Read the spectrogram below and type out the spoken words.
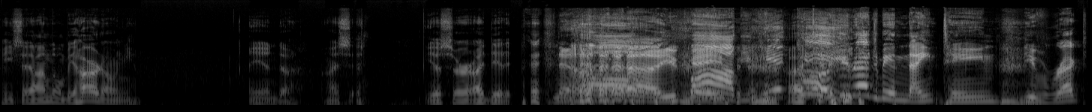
He said, I'm going to be hard on you. And uh, I said, Yes, sir, I did it. No, you can't. Bob, you can't. Oh, you imagine being 19. You've wrecked.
